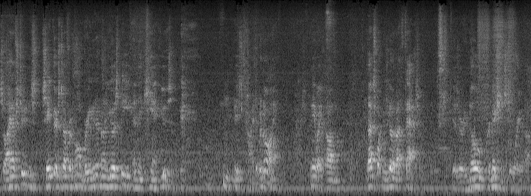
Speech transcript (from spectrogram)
So I have students save their stuff at home, bring it in on a USB, and they can't use it. It's kind of annoying. Anyway, um, that's what was good about FAT, is there are no permissions to worry about.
